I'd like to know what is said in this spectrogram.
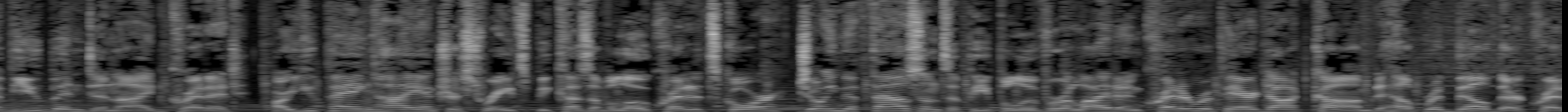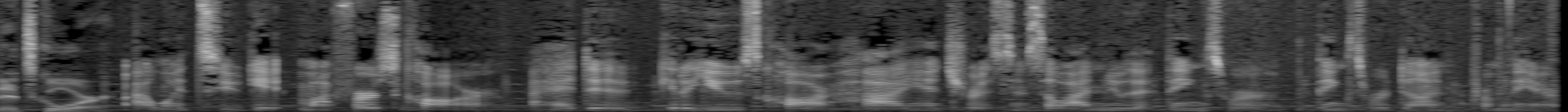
Have you been denied credit? Are you paying high interest rates because of a low credit score? Join the thousands of people who've relied on creditrepair.com to help rebuild their credit score. I went to get my first car. I had to get a used car, high interest, and so I knew that things were things were done from there.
